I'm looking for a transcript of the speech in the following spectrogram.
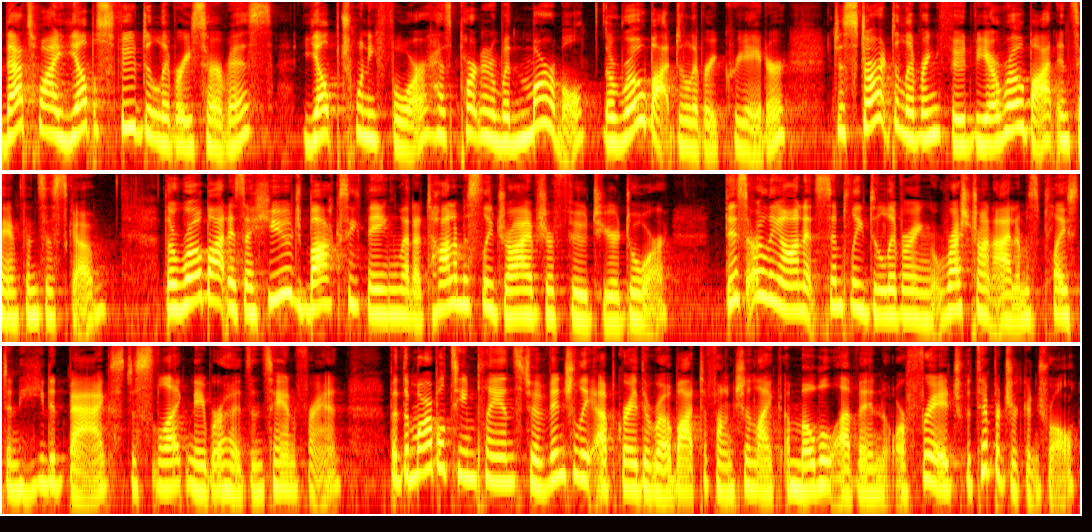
That's why Yelp's food delivery service, Eat24, has partnered with Marble, the robot delivery creator, to start delivering food via robot in San Francisco. The robot is a huge boxy thing that autonomously drives your food to your door. This early on, it's simply delivering restaurant items placed in heated bags to select neighborhoods in San Fran. But the Marble team plans to eventually upgrade the robot to function like a mobile oven or fridge with temperature control.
